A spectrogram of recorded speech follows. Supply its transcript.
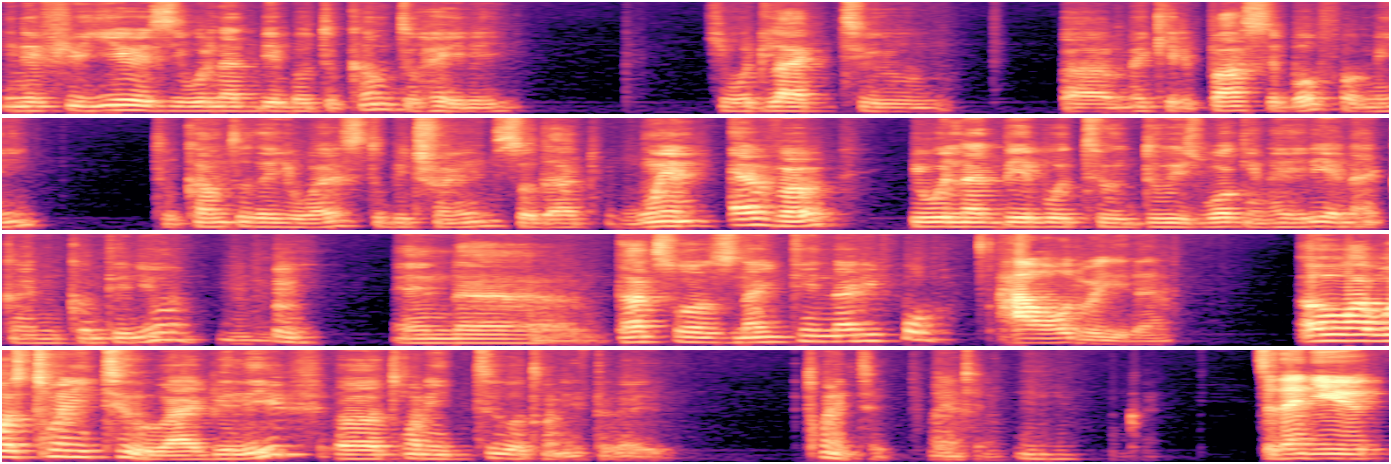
in a few years he will not be able to come to Haiti. He would like to uh, make it possible for me to come to the US to be trained so that whenever he will not be able to do his work in Haiti and I can continue on. Mhm. And uh, that was 1994. How old were you then? Oh, I was 22, I believe, uh, 22 or 23. 22. 22. Mhm. So then you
